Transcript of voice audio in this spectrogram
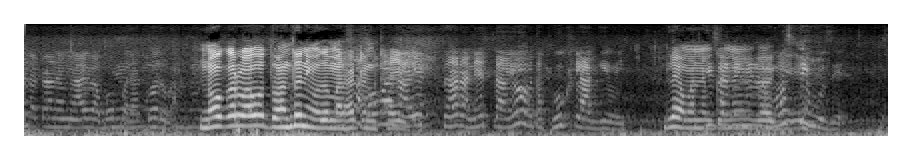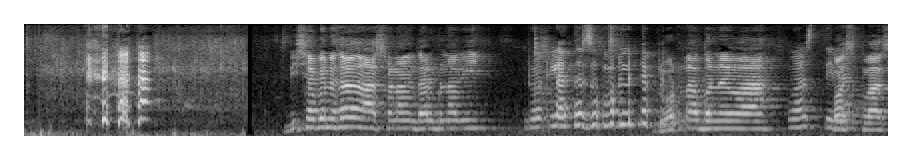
ને કરવા નો કરવા આવો તો વાંધો નહીં હું તમારા હાટન ખાઈ સારા નેતા આવ્યો ભૂખ લાગી હોય. લે મને મસ્તી દિશાબેને છે આ સણાની દાળ બનાવી? રોટલા તો જો બને રોટલા બનાવ્યા. મસ્તી ફર્સ્ટ ક્લાસ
